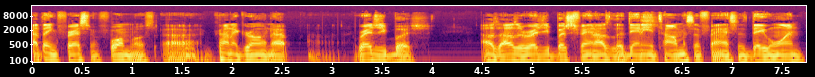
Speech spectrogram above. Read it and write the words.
I think first and foremost, uh, kind of growing up, uh, Reggie Bush. I was I was a Reggie Bush fan. I was a LaDainian Tomlinson fan since day one.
